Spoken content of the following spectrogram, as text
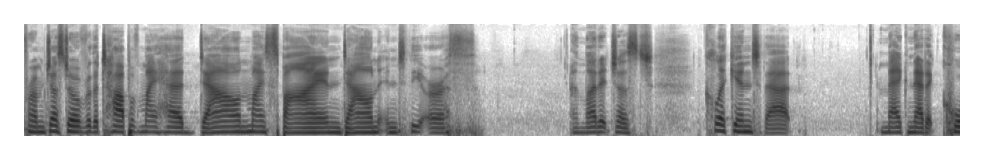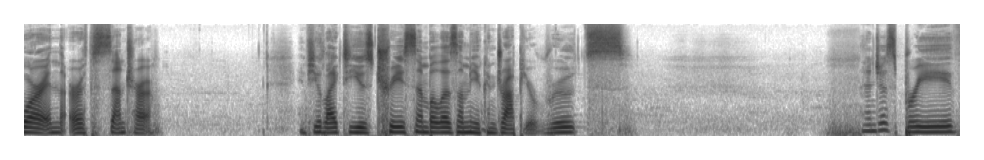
from just over the top of my head down my spine, down into the earth, and let it just click into that magnetic core in the earth's center. If you like to use tree symbolism, you can drop your roots and just breathe.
